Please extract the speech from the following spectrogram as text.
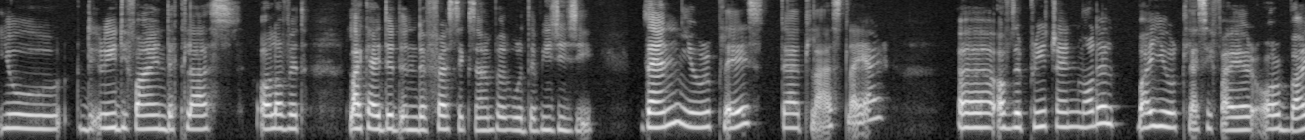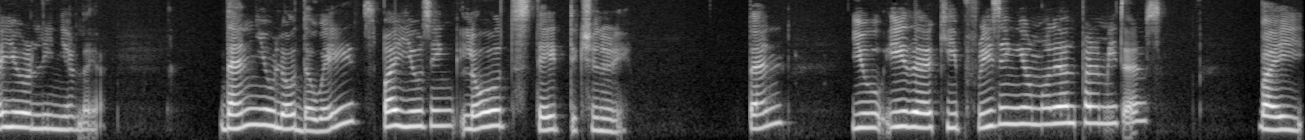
you redefine the class, all of it, like I did in the first example with the VGG. Then you replace that last layer uh, of the pre-trained model by your classifier or by your linear layer. Then you load the weights by using load state dictionary. Then you either keep freezing your model parameters by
